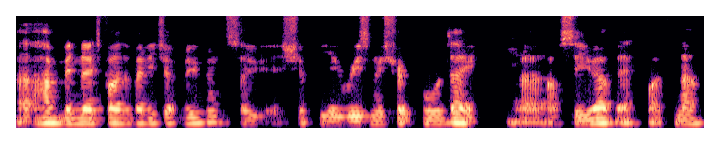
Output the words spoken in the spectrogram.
Uh, haven't been notified of any jet movement, so it should be a reasonably straightforward day. Uh, I'll see you out there. Bye for now.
